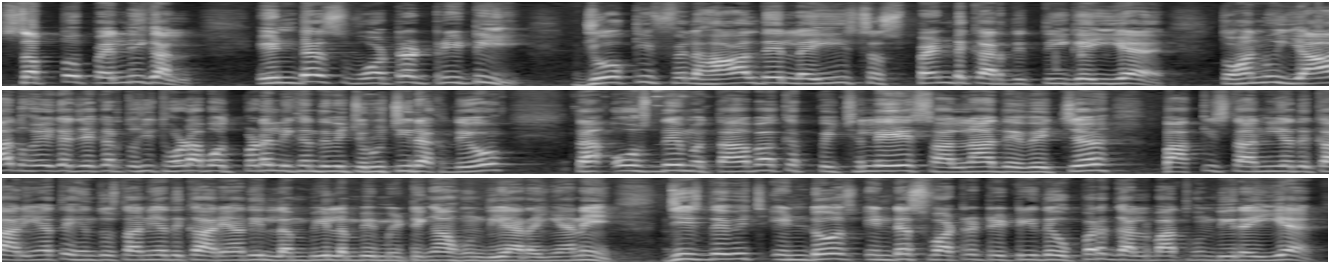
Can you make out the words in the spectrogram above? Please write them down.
ਸਭ ਤੋਂ ਪਹਿਲੀ ਗੱਲ ਇੰਡਸ ਵਾਟਰ ਟ੍ਰੀਟੀ ਜੋ ਕਿ ਫਿਲਹਾਲ ਦੇ ਲਈ ਸਸਪੈਂਡ ਕਰ ਦਿੱਤੀ ਗਈ ਹੈ। ਤੁਹਾਨੂੰ ਯਾਦ ਹੋਏਗਾ, ਜੇਕਰ ਤੁਸੀਂ ਥੋੜਾ ਬਹੁਤ ਪੜ੍ਹਨ ਲਿਖਣ ਦੇ ਵਿੱਚ ਰੁਚੀ ਰੱਖਦੇ ਹੋ, ਤਾਂ ਉਸ ਦੇ ਮੁਤਾਬਕ ਪਿਛਲੇ ਸਾਲਾਂ ਦੇ ਵਿੱਚ ਪਾਕਿਸਤਾਨੀ ਅਧਿਕਾਰੀਆਂ ਤੇ ਹਿੰਦੁਸਤਾਨੀ ਅਧਿਕਾਰੀਆਂ ਦੀ ਲੰਬੀ ਲੰਬੀ ਮੀਟਿੰਗਾਂ ਹੁੰਦੀਆਂ ਰਹੀਆਂ ਨੇ, ਜਿਸ ਦੇ ਵਿੱਚ ਇੰਡੋਸ ਇੰਡਸ ਵਾਟਰ ਟ੍ਰੀਟੀ ਦੇ ਉੱਪਰ ਗੱਲਬਾਤ ਹੁੰਦੀ ਰਹੀ ਹੈ।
